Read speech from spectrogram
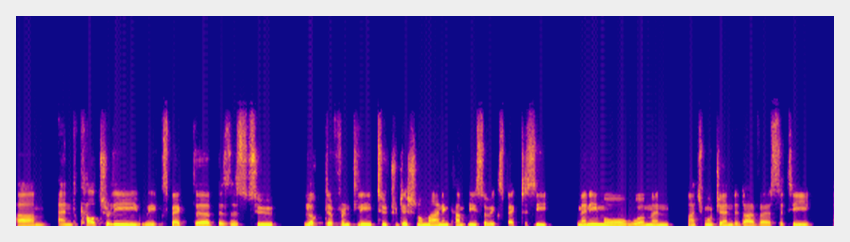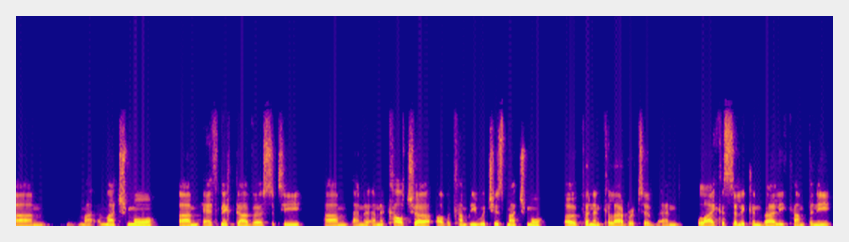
Um, and culturally, we expect the business to look differently to traditional mining companies. So we expect to see many more women, much more gender diversity, um, much more um, ethnic diversity, and, and a culture of a company which is much more open and collaborative and like a Silicon Valley company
